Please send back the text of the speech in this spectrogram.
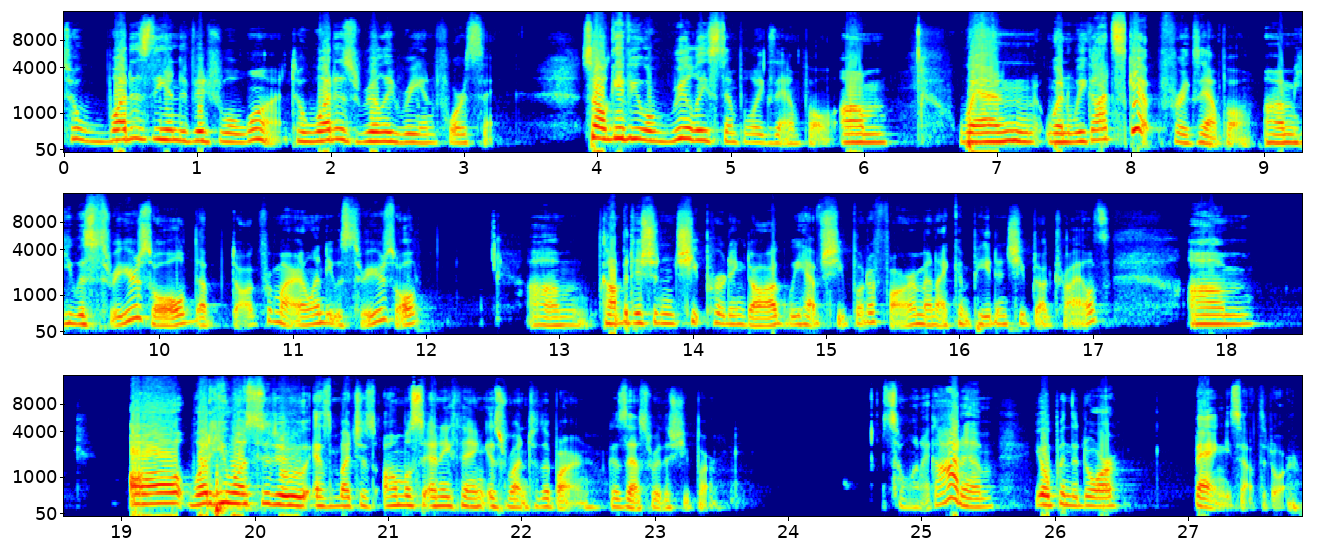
to what does the individual want, to what is really reinforcing. So I'll give you a really simple example. Um, when, when we got Skip, for example, um, he was three years old, a dog from Ireland, he was three years old. Um, competition sheep herding dog. We have sheep on a farm, and I compete in sheepdog trials. Um, all what he wants to do, as much as almost anything, is run to the barn because that's where the sheep are. So when I got him, he opened the door, bang, he's out the door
